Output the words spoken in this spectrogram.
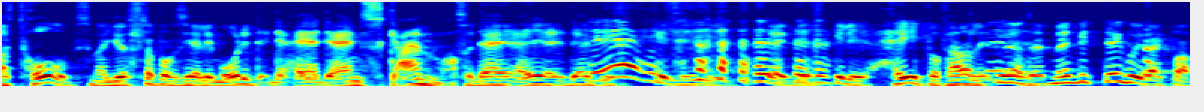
av torv som er gjødsla på forskjellige måter. Det, det, er, det er en skam. altså. Det er, det er, virkelig, det er virkelig helt forferdelig. Men det går vi vekk fra.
